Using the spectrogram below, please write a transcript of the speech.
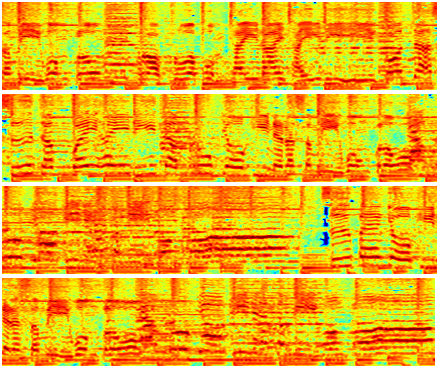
ศมีวงกลม ครอบครัวผมใช้ได้ใช้ดี ก่อนจะซื้อจำไว้ให้ดีจำรูปโยคีในรัศมีวงกลมจำรูปโยคีในรัศมีวงกลม ซื้อแป้งโยคีในรัศมีวงกลมจำรูปโยคีในรัศมีวงกลม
